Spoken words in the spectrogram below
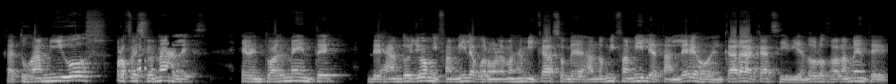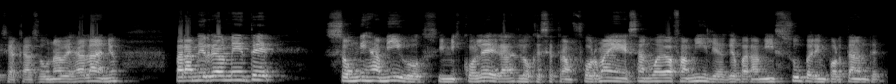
O sea, tus amigos profesionales, eventualmente, dejando yo mi familia, por lo menos en mi caso, me dejando mi familia tan lejos en Caracas y viéndolo solamente, si acaso, una vez al año, para mí realmente son mis amigos y mis colegas los que se transforman en esa nueva familia que para mí es súper importante.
